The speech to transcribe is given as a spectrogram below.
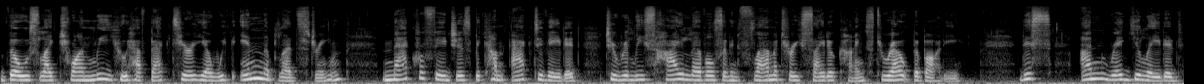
those like Chuan Li who have bacteria within the bloodstream, macrophages become activated to release high levels of inflammatory cytokines throughout the body. This unregulated,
